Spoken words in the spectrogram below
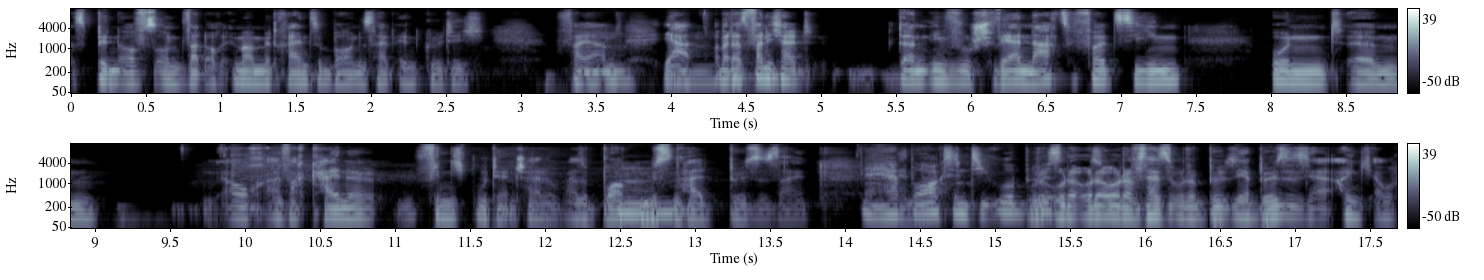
Spin-offs und was auch immer mit reinzubauen, ist halt endgültig Feierabend. Mhm. Ja, mhm. aber das fand ich halt dann irgendwie so schwer nachzuvollziehen und ähm, auch einfach keine, finde ich, gute Entscheidung. Also Borg mhm. müssen halt böse sein. Naja, Borg sind die Urbösen. Oder, oder, oder, oder was heißt, oder böse, ja, böse ist ja eigentlich auch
